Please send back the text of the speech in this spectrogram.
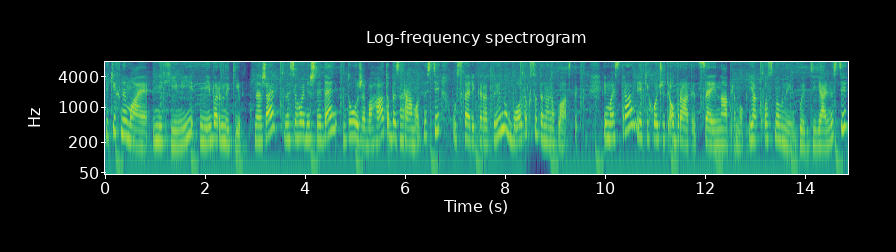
яких немає ні хімії, ні барвників. На жаль, на сьогоднішній день дуже багато безграмотності у сфері кератину, ботоксу та нанопластики. І майстрам, які хочуть обрати цей напрямок як основний вид діяльності,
